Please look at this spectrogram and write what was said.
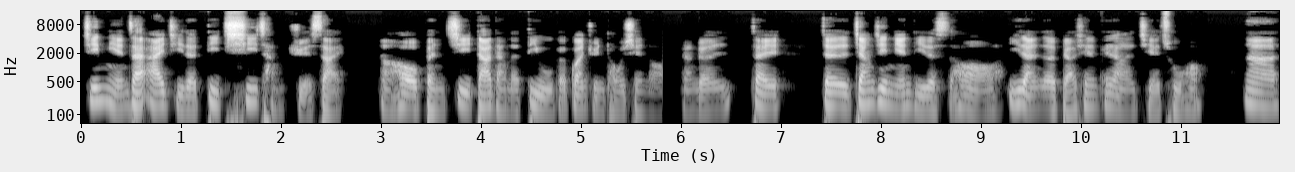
今年在埃及的第七场决赛，然后本季搭档的第五个冠军头衔哦。两个人在在将近年底的时候，依然的表现非常的杰出哦。那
